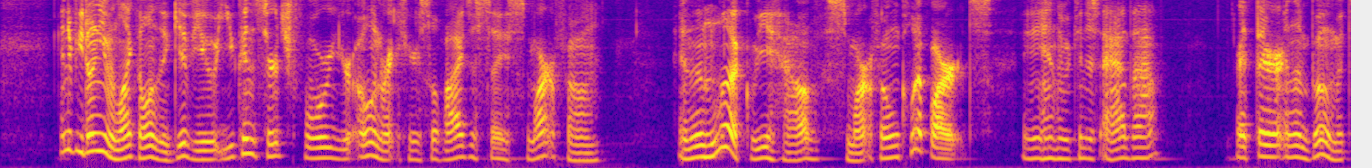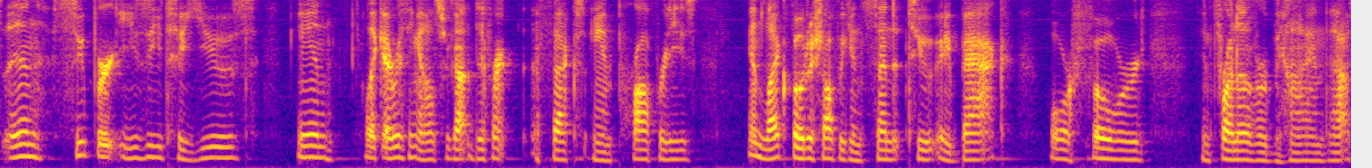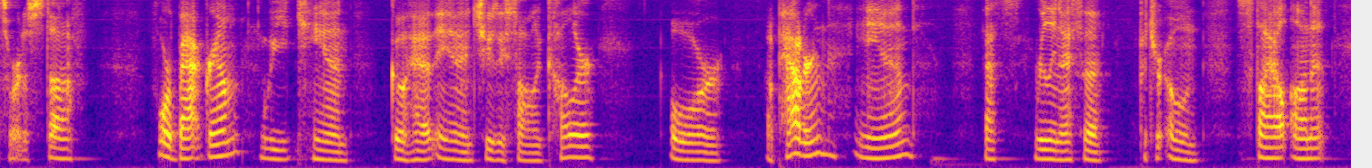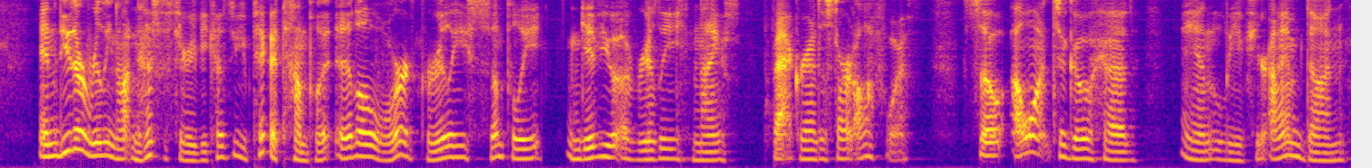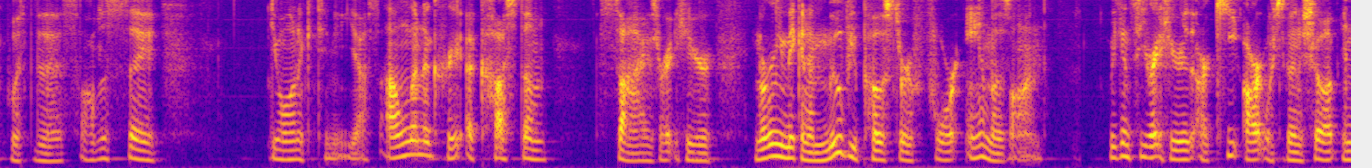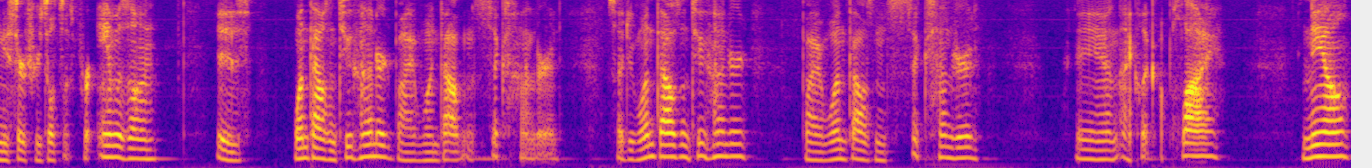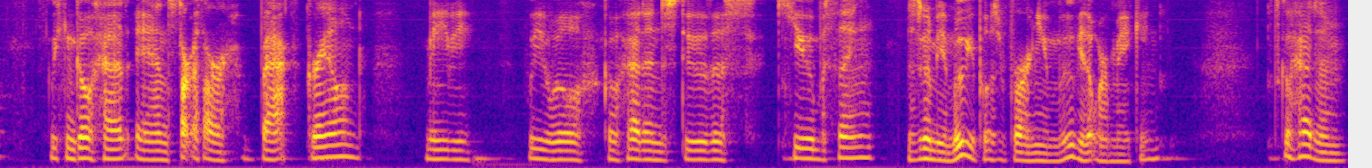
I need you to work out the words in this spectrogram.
And if you don't even like the ones they give you, you can search for your own right here. So if I just say smartphone, and then look, we have smartphone clip arts. And we can just add that right there and then boom, it's in. Super easy to use. And like everything else, we got different effects and properties. And like Photoshop, we can send it to a back or forward, in front of or behind, that sort of stuff. For background, we can go ahead and choose a solid color or a pattern, and that's really nice to put your own style on it. And these are really not necessary because if you pick a template, it'll work really simply and give you a really nice background to start off with. So I want to go ahead and leave here. I am done with this. I'll just say, do you want to continue? Yes. I'm going to create a custom size right here. And we're going to be making a movie poster for Amazon. We can see right here that our key art, which is going to show up in the search results for Amazon, is 1200 by 1600. So I do 1200 by 1600 and I click apply now we can go ahead and start with our background. Maybe we will go ahead and just do this cube thing. This is going to be a movie poster for our new movie that we're making. Let's go ahead and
